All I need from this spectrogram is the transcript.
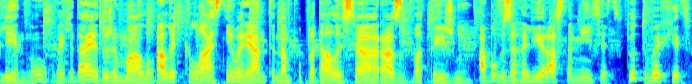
блін, ну виглядає дуже мало, але класні варіанти нам попадалися раз в два тижні, або взагалі раз на місяць. Тут вихід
